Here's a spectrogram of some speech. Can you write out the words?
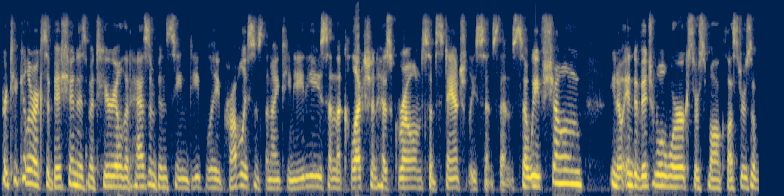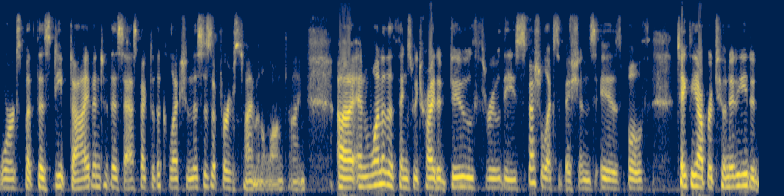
particular exhibition is material that hasn't been seen deeply probably since the 1980s, and the collection has grown substantially since then. So we've shown you know individual works or small clusters of works but this deep dive into this aspect of the collection this is a first time in a long time. Uh, and one of the things we try to do through these special exhibitions is both take the opportunity to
